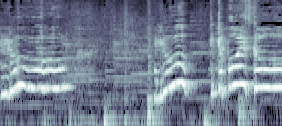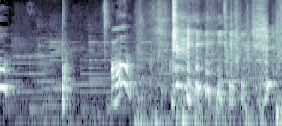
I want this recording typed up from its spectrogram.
Hello? Hello? Did the boys go? Oh?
